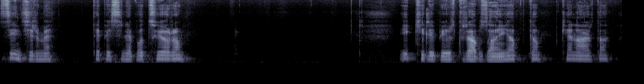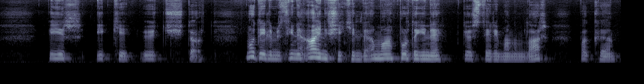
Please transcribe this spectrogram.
zincirimi tepesine batıyorum. İkili bir trabzan yaptım kenarda. 1 2 3 4. Modelimiz yine aynı şekilde ama burada yine göstereyim hanımlar. Bakın.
